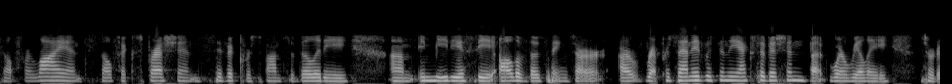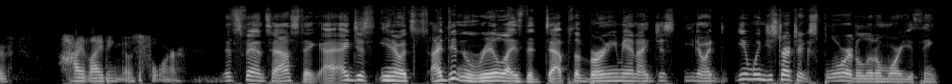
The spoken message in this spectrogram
self-reliance, self-expression, civic responsibility, um, immediacy, all of those things are are represented within the exhibition, but we're really sort of highlighting those four. It's fantastic. I, I, just, you know, it's. I didn't realize the depth of Burning Man. I just, you know, I, you know, when you start to explore it a little more, you think,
